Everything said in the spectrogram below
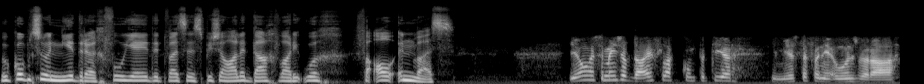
Hoekom so nederig? Voel jy dit was 'n spesiale dag waar die oog veral in was? Jong, as mense op daai vlak kompeteer, die meeste van die ouens wat daar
